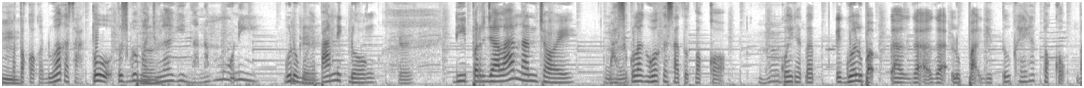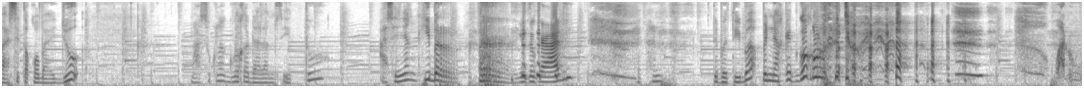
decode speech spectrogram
Hmm. ke toko kedua ke satu terus gue maju Hmm. lagi nggak nemu nih gue udah Oke. mulai panik dong Oke. di perjalanan coy Mhm. masuklah gue ke satu toko Aha. gue inget banget eh gue lupa agak-agak lupa gitu kayaknya toko basi toko baju masuklah gue ke dalam situ aslinya hiber Brr, gitu kan ya kan tiba-tiba penyakit gue keluar coy waduh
